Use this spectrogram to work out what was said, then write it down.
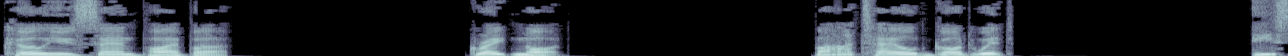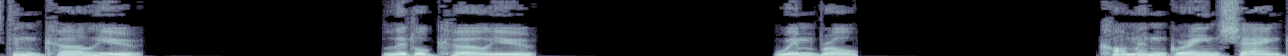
Curlew sandpiper. Great knot. Bar-tailed godwit. Eastern curlew. Little curlew. Whimbrel Common greenshank.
